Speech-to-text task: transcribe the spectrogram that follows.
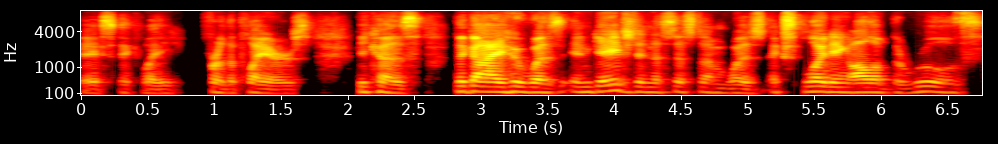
basically for the players because the guy who was engaged in the system was exploiting all of the rules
